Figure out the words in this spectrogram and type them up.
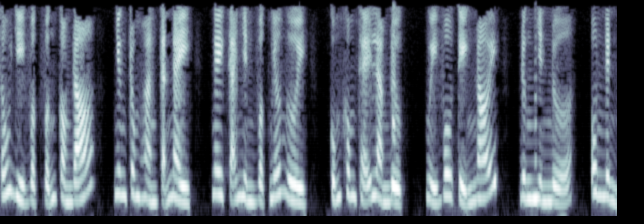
xấu gì vật vẫn còn đó, nhưng trong hoàn cảnh này, ngay cả nhìn vật nhớ người, cũng không thể làm được, Ngụy Vô Tiện nói, đừng nhìn nữa, ôn ninh,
